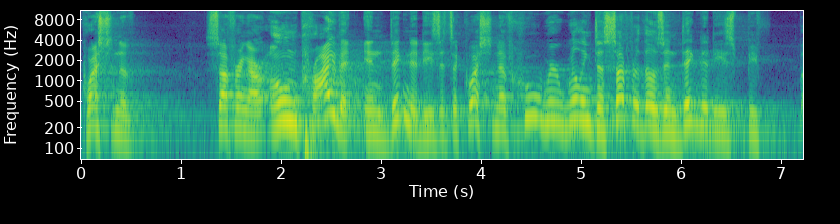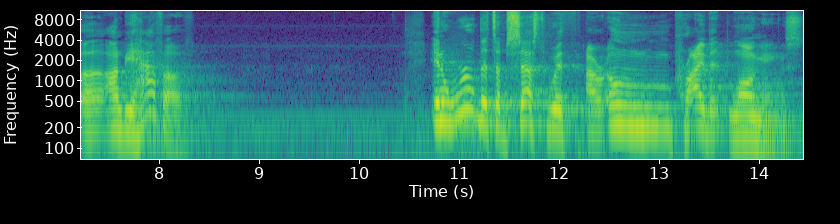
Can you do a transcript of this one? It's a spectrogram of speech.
question of suffering our own private indignities, it's a question of who we're willing to suffer those indignities be, uh, on behalf of. In a world that's obsessed with our own private longings,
